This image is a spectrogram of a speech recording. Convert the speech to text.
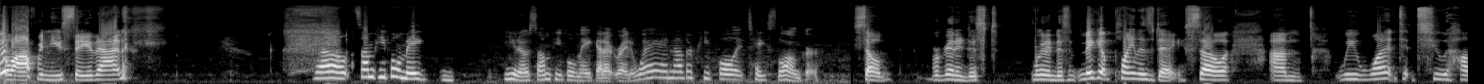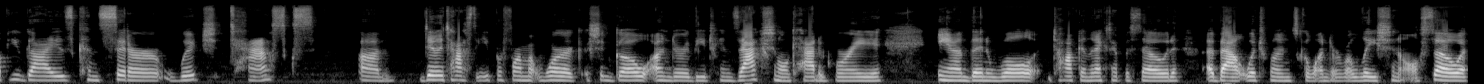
how often you say that. Well, some people may, you know, some people may get it right away, and other people it takes longer. So we're gonna just we're gonna just make it plain as day. So um, we want to help you guys consider which tasks, um, daily tasks that you perform at work, should go under the transactional category, and then we'll talk in the next episode about which ones go under relational. So.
